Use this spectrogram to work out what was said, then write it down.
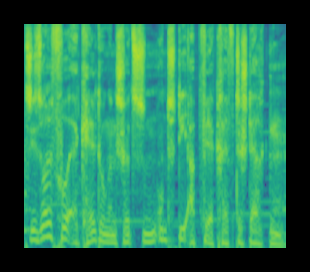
Sie soll vor Erkältungen schützen und die Abwehrkräfte stärken.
